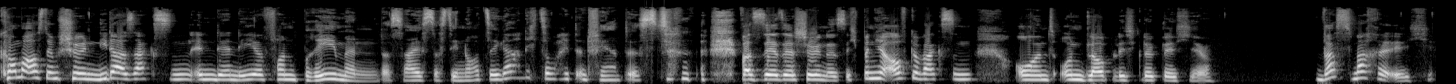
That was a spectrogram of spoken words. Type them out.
komme aus dem schönen Niedersachsen in der Nähe von Bremen. Das heißt, dass die Nordsee gar nicht so weit entfernt ist, was sehr, sehr schön ist. Ich bin hier aufgewachsen und unglaublich glücklich hier. Was mache ich?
